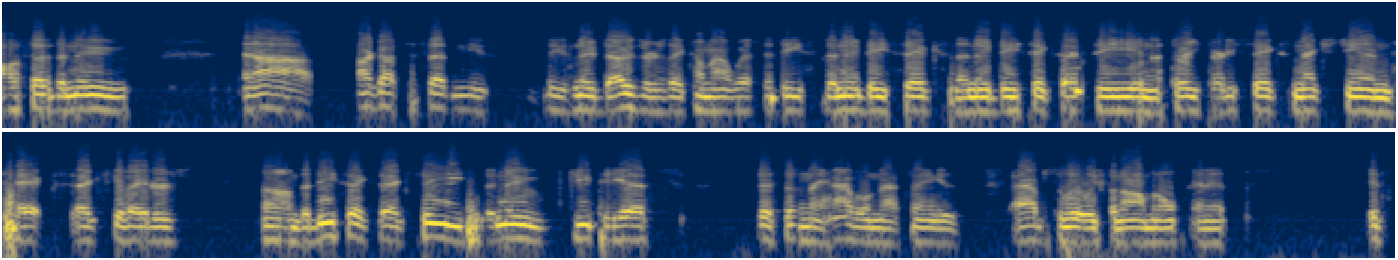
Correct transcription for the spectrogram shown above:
also the new. And I I got to set in these these new dozers they come out with the D the new D6 and the new D6 XE and the 336 next gen Hex excavators. Um, the D6 XE, the new GPS system they have on that thing is absolutely phenomenal, and it it's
